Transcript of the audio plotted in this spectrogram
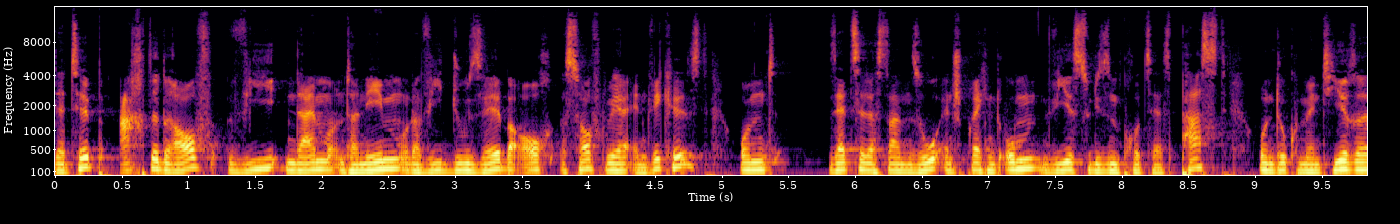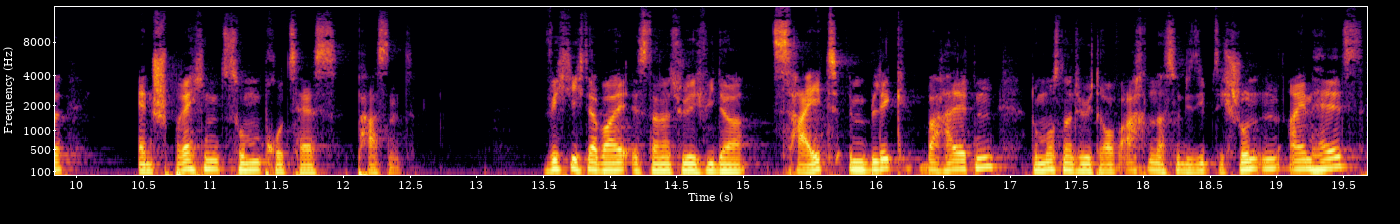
der Tipp, achte drauf, wie in deinem Unternehmen oder wie du selber auch Software entwickelst und setze das dann so entsprechend um, wie es zu diesem Prozess passt und dokumentiere entsprechend zum Prozess passend. Wichtig dabei ist dann natürlich wieder Zeit im Blick behalten. Du musst natürlich darauf achten, dass du die 70 Stunden einhältst.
